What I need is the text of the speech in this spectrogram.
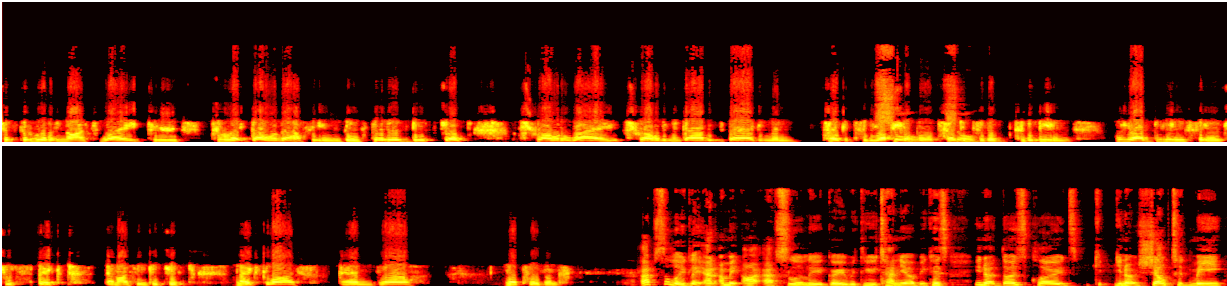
just a really nice way to to let go of our things instead of just just throw it away, throw it in a garbage bag, and then take it to the op Sure, shop or take sure. it to the to the bin. We are giving things respect, and I think it just makes life and uh, more pleasant. Absolutely. And I mean, I absolutely agree with you, Tanya, because, you know, those clothes, you know, sheltered me,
